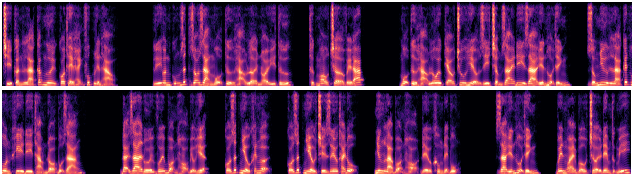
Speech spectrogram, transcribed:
chỉ cần là các ngươi có thể hạnh phúc liền hảo. Lý Huấn cũng rất rõ ràng mộ tử hạo lời nói ý tứ, thực mau trở về đáp. Mộ tử hạo lôi kéo Chu Hiểu Di chậm rãi đi ra hiến hội thính, giống như là kết hôn khi đi thảm đỏ bộ dáng. Đại gia đối với bọn họ biểu hiện, có rất nhiều khen ngợi, có rất nhiều chế rêu thái độ, nhưng là bọn họ đều không để bụng. Ra yến hội thính, bên ngoài bầu trời đêm thực mỹ.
